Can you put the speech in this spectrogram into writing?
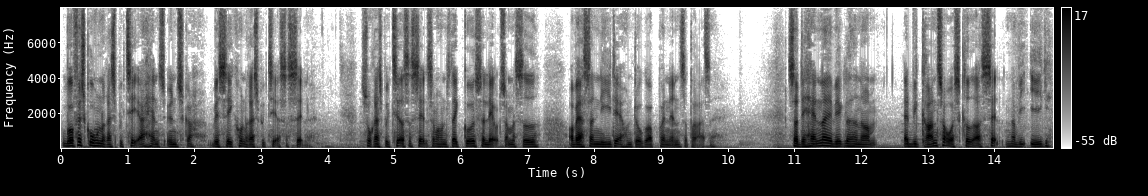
hvorfor skulle hun respektere hans ønsker, hvis ikke hun respekterer sig selv? Hvis hun respekterede sig selv, så var hun slet ikke gået så lavt som at sidde og være så nide, at hun dukker op på en andens adresse. Så det handler i virkeligheden om, at vi grænseoverskrider os selv, når vi ikke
